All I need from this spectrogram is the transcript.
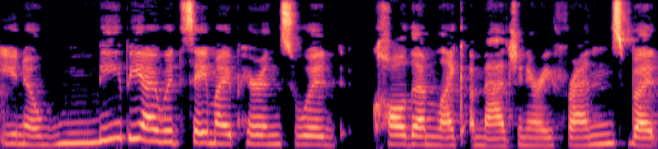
you know, maybe I would say my parents would call them like imaginary friends, but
